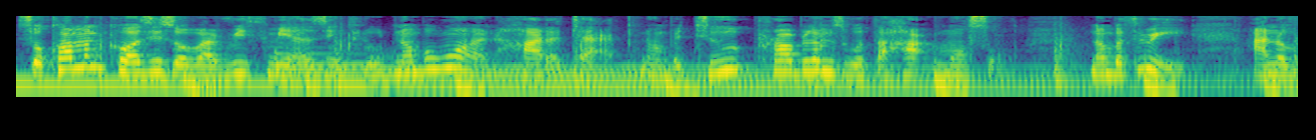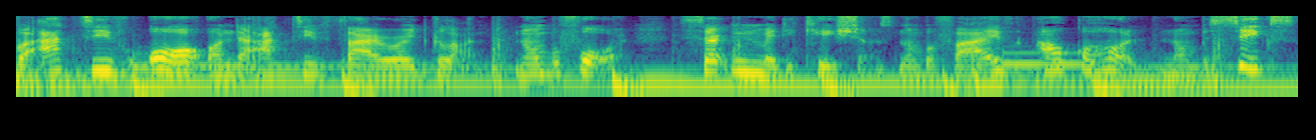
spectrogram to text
So, common causes of arrhythmias include number one, heart attack, number two, problems with the heart muscle, number three, an overactive or underactive thyroid gland, number four, certain medications, number five, alcohol, number six,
